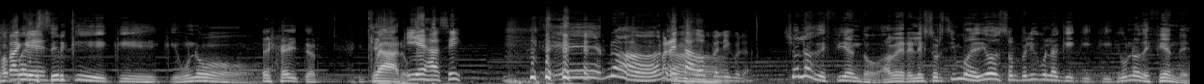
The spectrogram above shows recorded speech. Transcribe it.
va a parecer que, que, que uno. Es hater. Claro. Y es así, Eh, no, para no. estas dos películas. Yo las defiendo. A ver, El Exorcismo de Dios son películas que- que uno defiende.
